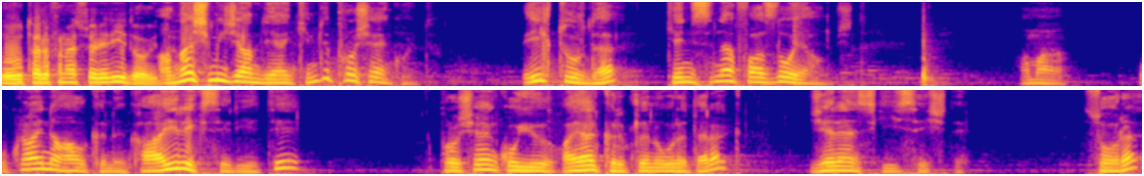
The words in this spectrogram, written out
doğu tarafına söylediği de oydu. Anlaşmayacağım diyen kimdi? Proşenko'ydu. Ve ilk turda kendisinden fazla oy almıştı. Ama Ukrayna halkının kahir ekseriyeti Proşenko'yu hayal kırıklığına uğratarak Zelenski'yi seçti. Sonra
